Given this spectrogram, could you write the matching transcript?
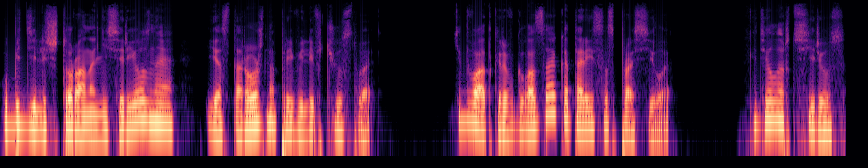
убедились, что рана несерьезная, и осторожно привели в чувство. Едва открыв глаза, Катариса спросила. «Где лорд Сириус?»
